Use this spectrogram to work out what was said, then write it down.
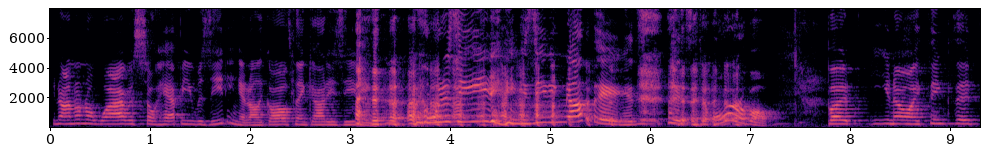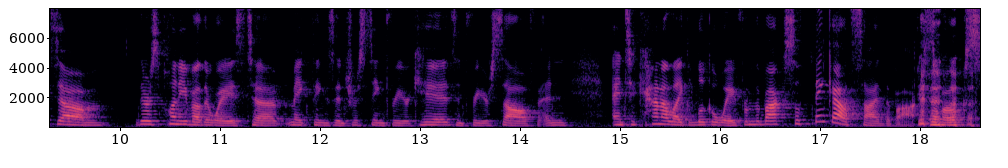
you know, I don't know why I was so happy he was eating it. I'm like, oh, thank God he's eating. I mean, what is he eating? He's eating nothing. It's it's horrible. But you know, I think that um, there's plenty of other ways to make things interesting for your kids and for yourself, and and to kind of like look away from the box. So think outside the box, folks.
